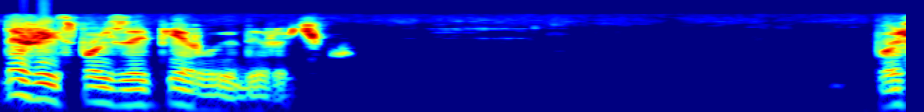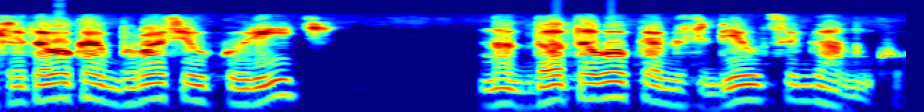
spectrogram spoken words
даже используя первую дырочку. После того, как бросил курить, но до того, как сбил цыганку.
